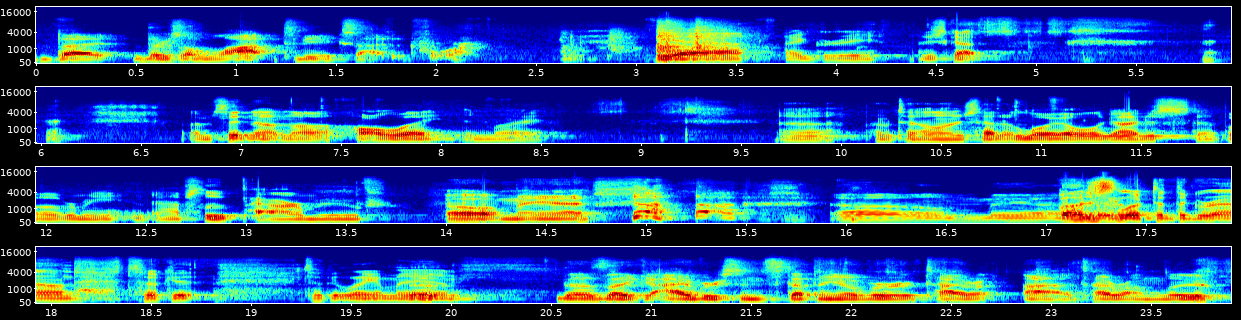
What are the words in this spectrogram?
But there's a lot to be excited for. Yeah, I agree. I just got. I'm sitting out in the hallway in my uh, hotel, and I just had a Loyola guy just step over me. An absolute power move. Oh man. oh man. I just looked at the ground, took it, took it like a man. That was like Iverson stepping over Ty- uh, Tyronn Lue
